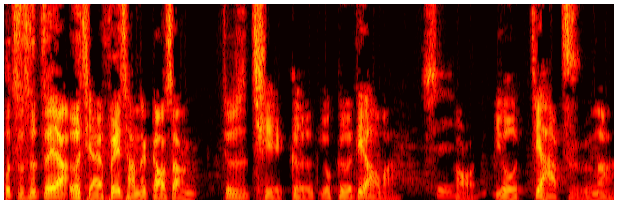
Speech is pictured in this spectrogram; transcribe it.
不只是这样，而且还非常的高尚，就是且格有格调嘛，是哦，有价值嘛。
